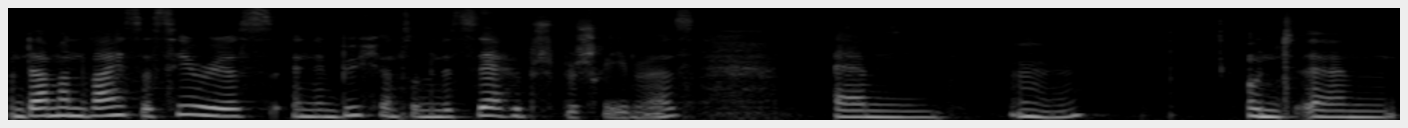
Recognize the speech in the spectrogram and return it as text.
Und da man weiß, dass Sirius in den Büchern zumindest sehr hübsch beschrieben ist ähm, mhm. und ähm,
